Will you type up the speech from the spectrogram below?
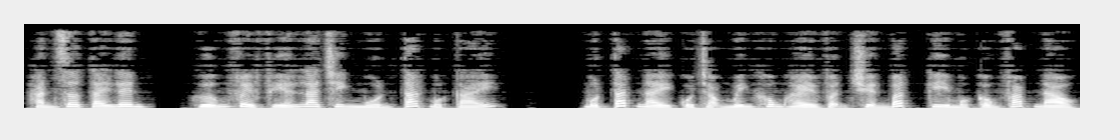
Hắn giơ tay lên, hướng về phía La Trinh muốn tát một cái. Một tát này của Trọng Minh không hề vận chuyển bất kỳ một công pháp nào,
